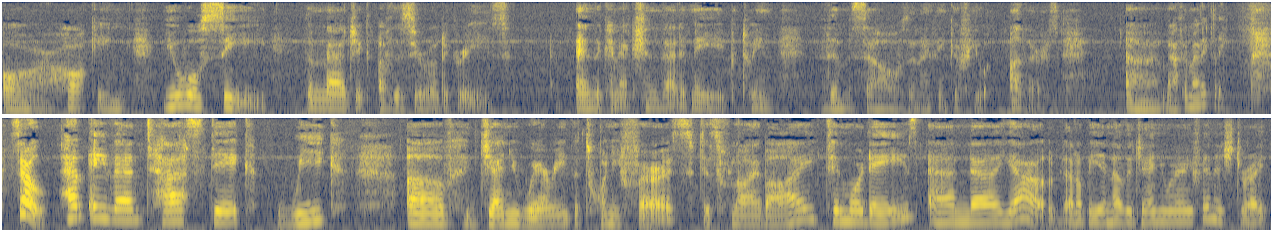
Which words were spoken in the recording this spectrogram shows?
or Hawking, you will see the magic of the zero degrees and the connection that it made between themselves and I think a few others uh, mathematically. So, have a fantastic week of January the 21st. Just fly by. 10 more days. And uh, yeah, that'll be another January finished, right?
